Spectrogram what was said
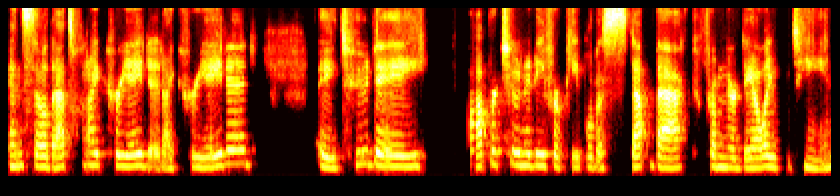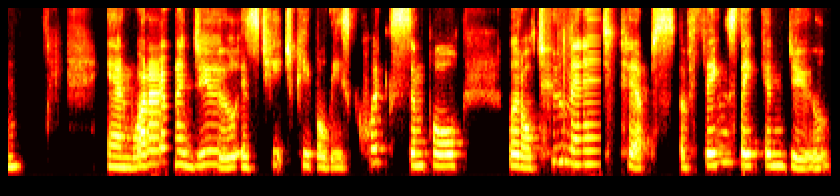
And so that's what I created. I created a two day opportunity for people to step back from their daily routine. And what I'm going to do is teach people these quick, simple little two minute tips of things they can do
